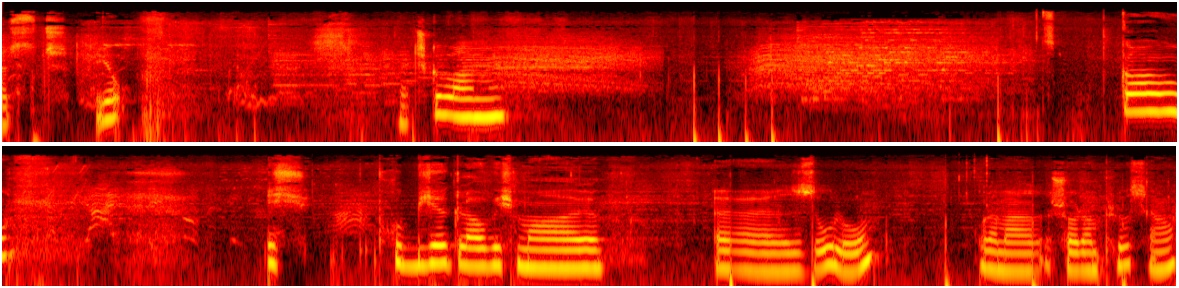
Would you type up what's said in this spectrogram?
Jetzt, jo. Match gewonnen. Let's go. Ich probiere, glaube ich, mal äh, Solo. Oder mal Showdown Plus, ja.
